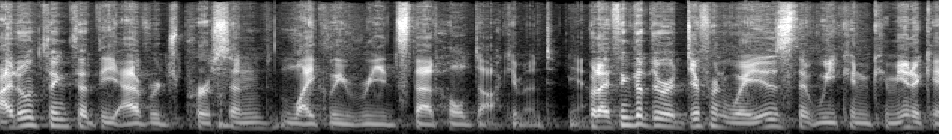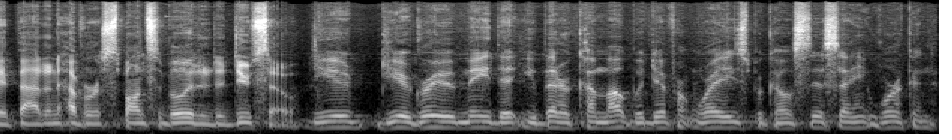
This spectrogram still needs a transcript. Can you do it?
I don't think that the average person likely reads that whole document. Yeah. But I think that there are different ways that we can communicate that and have a responsibility to do so. Do you, do you agree with me that you better come up with different ways because this ain't working?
